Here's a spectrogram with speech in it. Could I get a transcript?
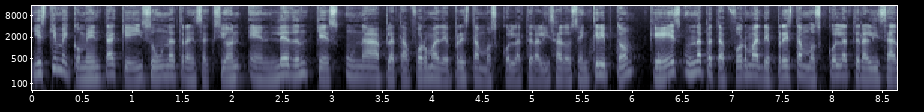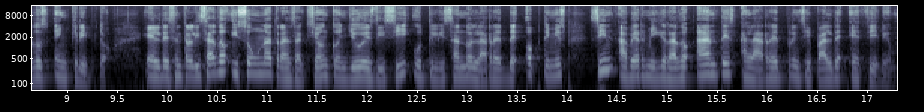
Y es que me comenta que hizo una transacción en Ledon, que es una plataforma de préstamos colateralizados en cripto, que es una plataforma de préstamos colateralizados en cripto. El descentralizado hizo una transacción con USDC utilizando la red de Optimism sin haber migrado antes a la red principal de Ethereum.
